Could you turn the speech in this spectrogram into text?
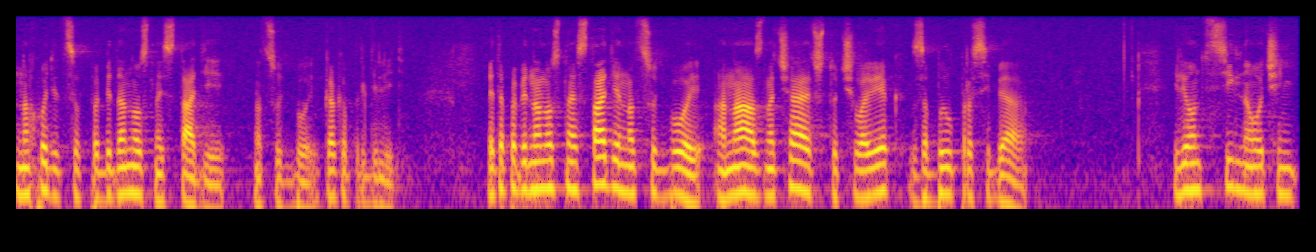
находится в победоносной стадии над судьбой? Как определить? Эта победоносная стадия над судьбой, она означает, что человек забыл про себя. Или он сильно очень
